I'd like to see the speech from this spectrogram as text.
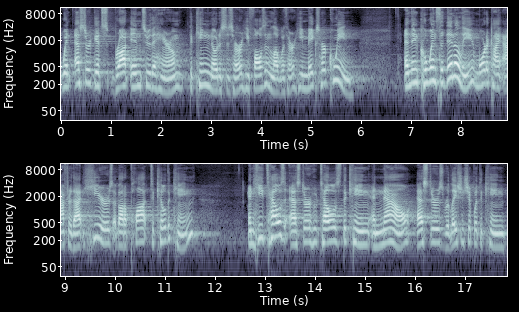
when Esther gets brought into the harem, the king notices her, he falls in love with her, he makes her queen. And then, coincidentally, Mordecai, after that, hears about a plot to kill the king and he tells Esther, who tells the king, and now Esther's relationship with the king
